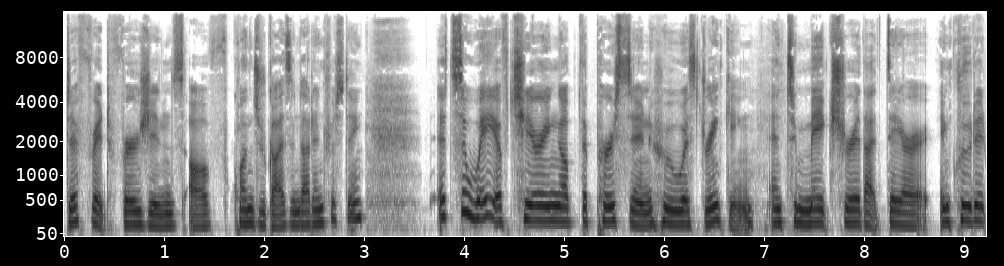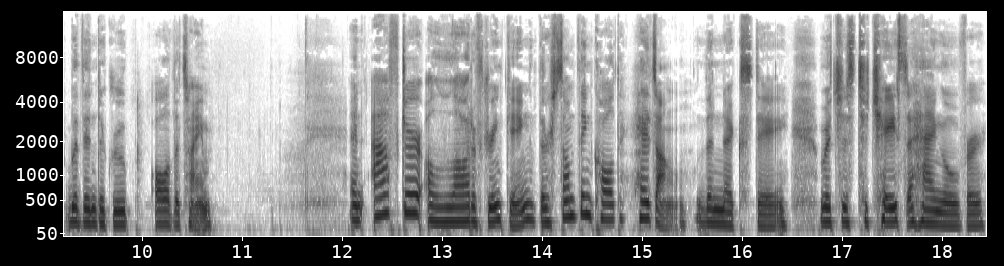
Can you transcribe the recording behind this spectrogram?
different versions of kwonjuga. Isn't that interesting? It's a way of cheering up the person who is drinking and to make sure that they are included within the group all the time. And after a lot of drinking, there's something called hejang the next day, which is to chase a hangover.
